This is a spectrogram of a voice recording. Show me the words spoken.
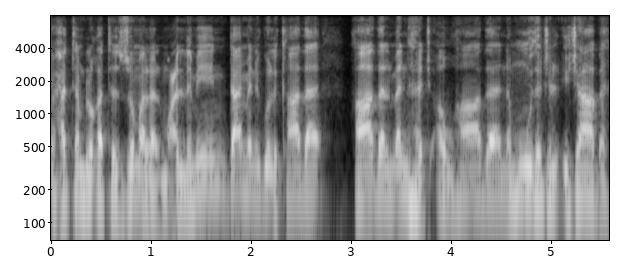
حتى بلغة الزملاء المعلمين دائما يقول لك هذا هذا المنهج أو هذا نموذج الإجابة.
